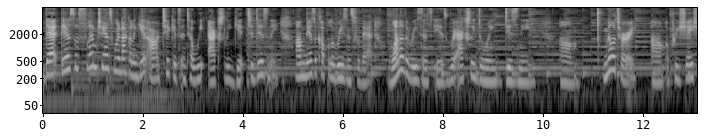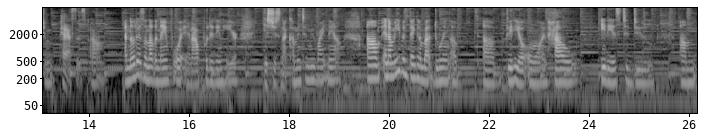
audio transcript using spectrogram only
that there's a slim chance we're not going to get our tickets until we actually get to Disney. Um, there's a couple of reasons for that. One of the reasons is we're actually doing Disney um, military um, appreciation passes. Um, I know there's another name for it, and I'll put it in here. It's just not coming to me right now. Um, and I'm even thinking about doing a, a, video on how it is to do um,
